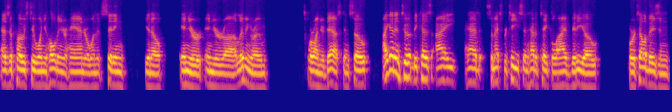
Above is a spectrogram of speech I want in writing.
as opposed to one you hold in your hand or one that's sitting, you know, in your in your uh, living room or on your desk. And so I got into it because I had some expertise in how to take live video for television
